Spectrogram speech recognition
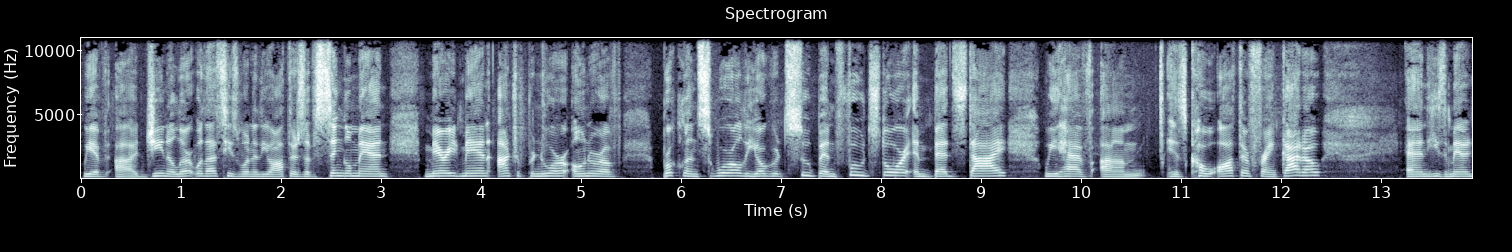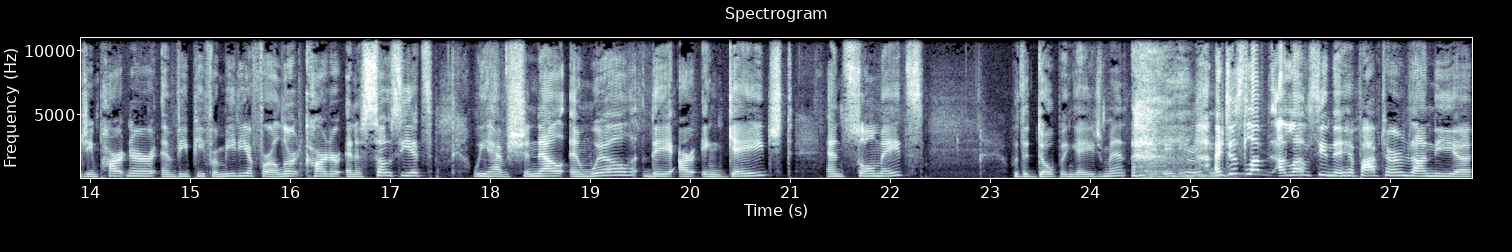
We have uh, Gene Alert with us. He's one of the authors of Single Man, Married Man, Entrepreneur, owner of Brooklyn Swirl, the yogurt soup and food store in Bed Stuy. We have um, his co-author Frank Gatto and he's a managing partner and VP for media for Alert Carter and Associates. We have Chanel and Will. They are engaged and soulmates with a dope engagement. I just love I love seeing the hip hop terms on the uh,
